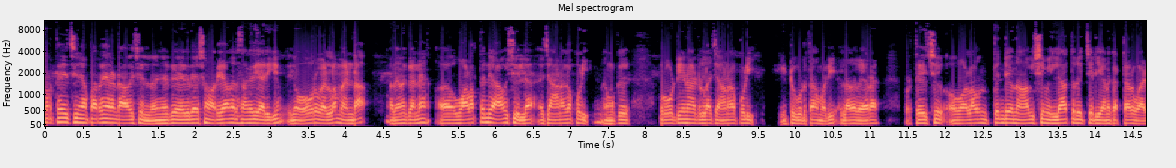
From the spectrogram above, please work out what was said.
പ്രത്യേകിച്ച് ഞാൻ പറഞ്ഞു തരേണ്ട ആവശ്യമില്ല. നിങ്ങൾക്ക് ഏകദേശം അറിയാവുന്ന ഒരു സംഗതി ആയിരിക്കും ഇതിന് ഓവർ വെള്ളം വേണ്ട. അതേപോലെ തന്നെ വളത്തിന്റെ ആവശ്യമില്ല. ചാണകപ്പൊടി. നമുക്ക് പ്രോട്ടീൻ ആയിട്ടുള്ള ചാണകപ്പൊടി ഇട്ട് കൊടുത്താൽ മതി. അല്ലാതെ വേറെ പ്രത്യേകിച്ച് വളത്തിന്റെ ഒന്നും ആവശ്യമില്ലാത്തൊരു ചെടിയാണ് കറ്റാർ വാഴ.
